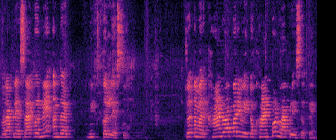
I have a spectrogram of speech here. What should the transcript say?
હવે આપણે સાકરને અંદર મિક્સ કરી લેશું. જો તમારે ખાંડ વાપરવી હોય તો ખાંડ પણ વાપરી શકાય.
